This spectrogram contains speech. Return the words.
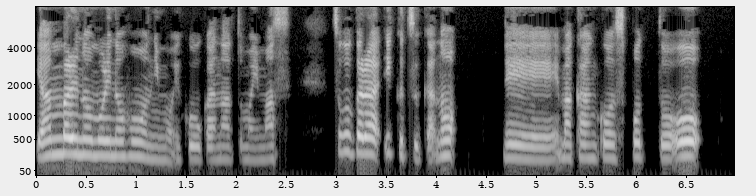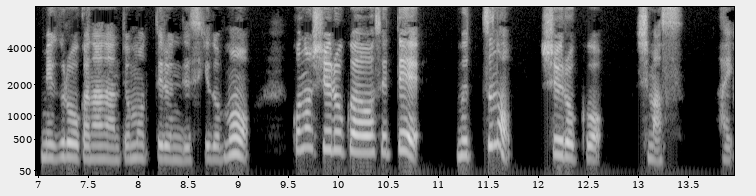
やんばるの森の方にも行こうかなと思います。そこからいくつかの、えーまあ、観光スポットを巡ろうかななんて思ってるんですけども、この収録を合わせて6つの収録をします。はい。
